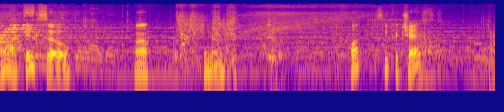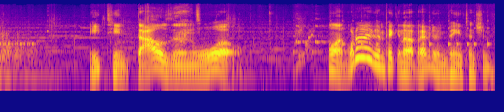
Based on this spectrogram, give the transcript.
I don't think so. Well, who knows? What? Secret chest? 18,000. Whoa. Hold on. What have I been picking up? I haven't even been paying attention.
